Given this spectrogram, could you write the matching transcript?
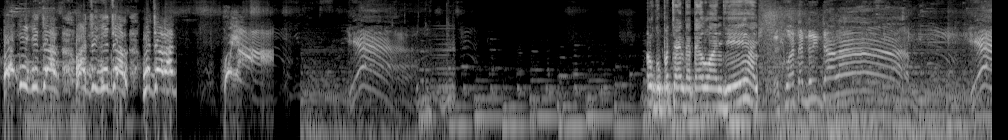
Anjing ngejar, anjing ngejar, ngejar anjing. Yeah! Lu gue pecahin tete lu anjing. anjing. Kekuatan dari dalam. Yeah!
